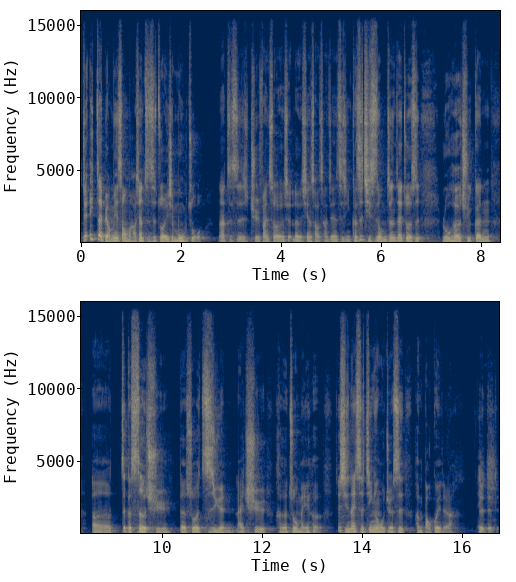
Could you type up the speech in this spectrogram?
就哎，在表面上我们好像只是做了一些木作，那只是去贩售了仙草茶这件事情，可是其实我们真的在做的是如何去跟呃这个社区的所有资源来去合作媒合，所以其实那次经验我觉得是很宝贵的啦。对对对，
